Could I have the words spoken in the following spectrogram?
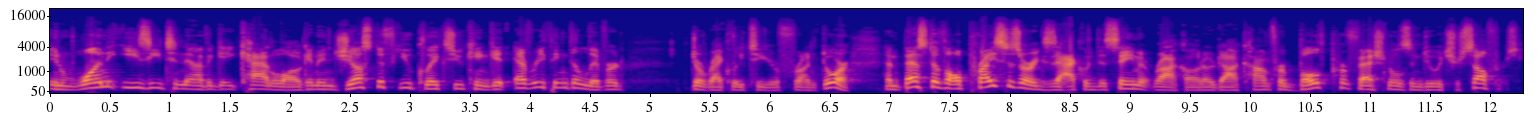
in one easy to navigate catalog, and in just a few clicks, you can get everything delivered directly to your front door. And best of all, prices are exactly the same at rockauto.com for both professionals and do it yourselfers.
